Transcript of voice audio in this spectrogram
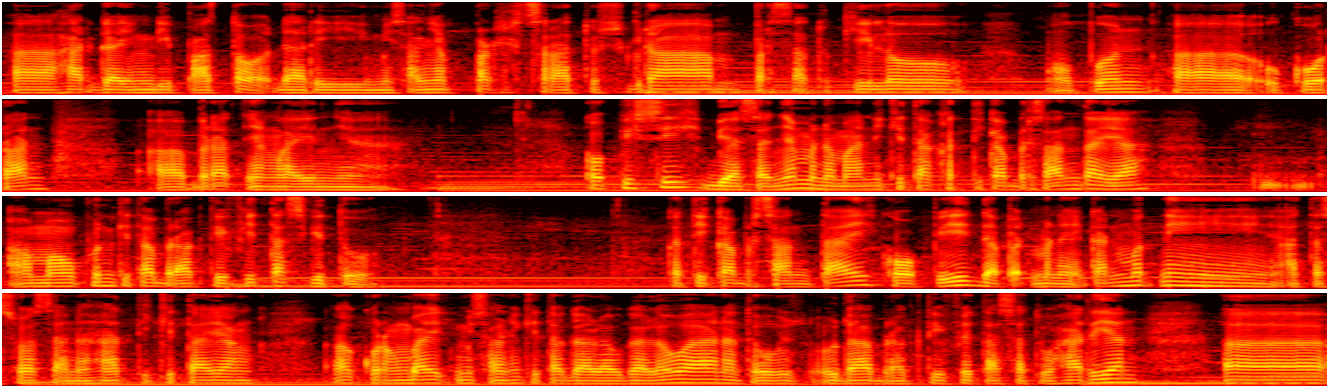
E, harga yang dipatok dari misalnya per 100 gram per 1 kilo maupun e, ukuran e, berat yang lainnya. Kopi sih biasanya menemani kita ketika bersantai ya maupun kita beraktivitas gitu Ketika bersantai, kopi dapat menaikkan mood nih atas suasana hati kita yang uh, kurang baik. Misalnya kita galau-galauan atau udah beraktivitas satu harian uh,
